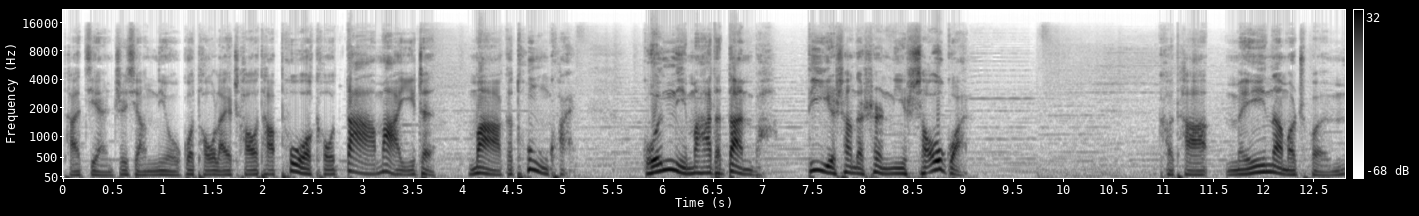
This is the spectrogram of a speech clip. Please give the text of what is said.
他简直想扭过头来朝他破口大骂一阵，骂个痛快。滚你妈的蛋吧！地上的事儿你少管。可他没那么蠢，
